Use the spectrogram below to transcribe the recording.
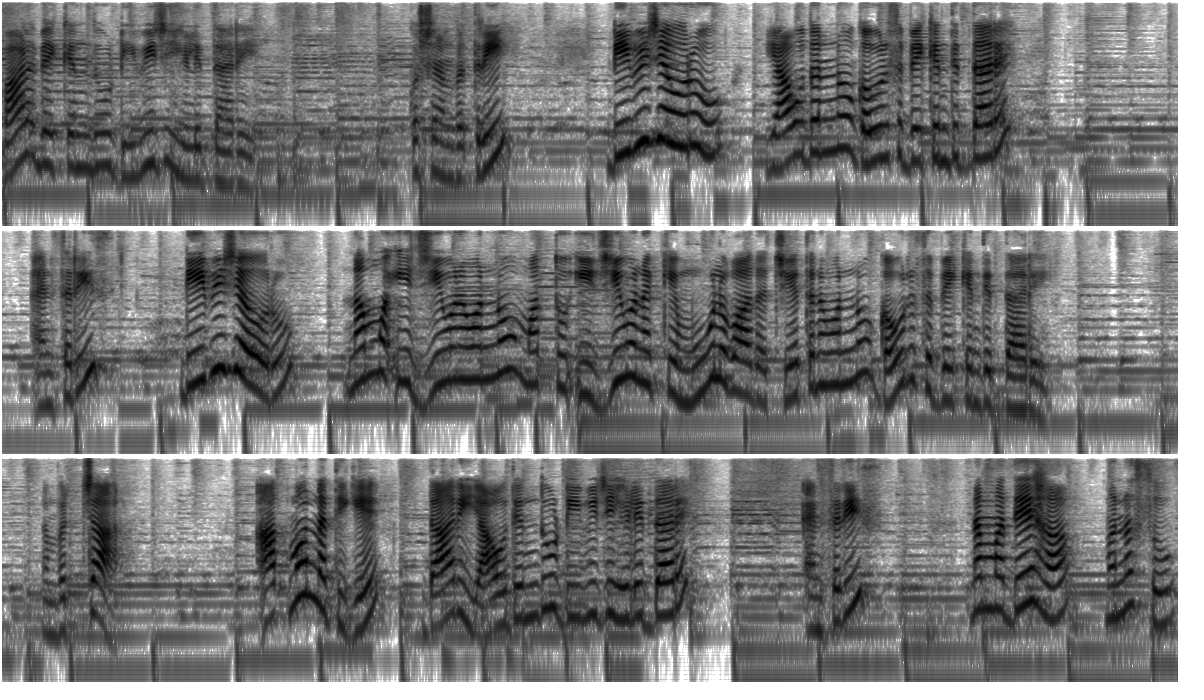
ಬಾಳಬೇಕೆಂದು ಡಿ ವಿ ಜಿ ಹೇಳಿದ್ದಾರೆ. Question number three D V G ಅವರು ಯಾವುದನ್ನು ಗೌರವಿಸಬೇಕೆಂದಿದ್ದಾರೆ? Answer is D V G ಅವರು ನಮ್ಮ ಈ ಜೀವನವನ್ನು ಮತ್ತು ಈ ಜೀವನಕ್ಕೆ ಮೂಲವಾದ ಚೇತನವನ್ನು ಗೌರವಿಸಬೇಕೆಂದಿದ್ದಾರೆ. ನಂಬರ್ ಚಾರ್. ಆತ್ಮೋನ್ನತಿಗೆ ದಾರಿ ಯಾವುದೆಂದು ಡಿ ವಿ ಜಿ ಹೇಳಿದ್ದಾರೆ? ಆನ್ಸರ್ ಈಸ್ ನಮ್ಮ ದೇಹ, ಮನಸ್ಸು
